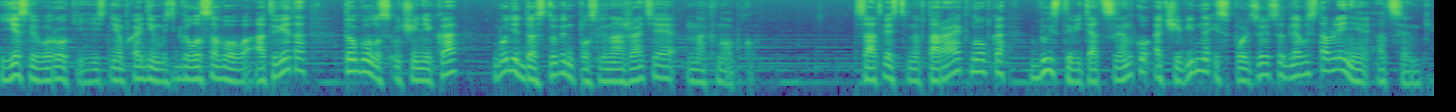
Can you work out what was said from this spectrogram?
Если в уроке есть необходимость голосового ответа, то голос ученика будет доступен после нажатия на кнопку. Соответственно, вторая кнопка «Выставить оценку» очевидно используется для выставления оценки.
